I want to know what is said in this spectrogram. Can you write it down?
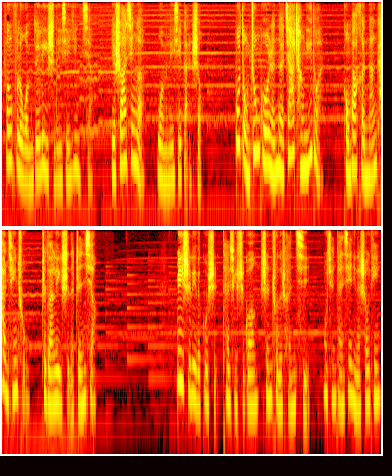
丰富了我们对历史的一些印象，也刷新了我们的一些感受。不懂中国人的家长里短，恐怕很难看清楚。”这段历史的真相，密室里的故事，探寻时光深处的传奇。目前感谢你的收听，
